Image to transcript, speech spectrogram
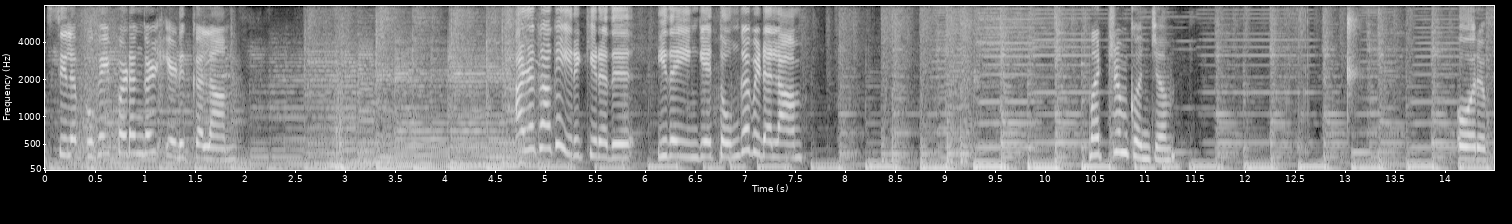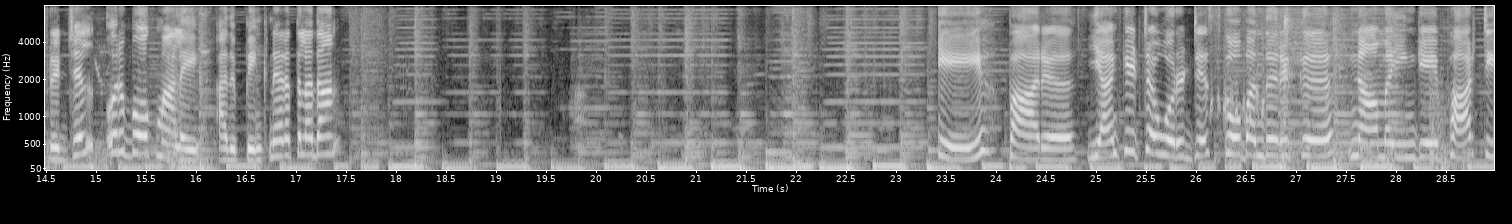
சில புகைப்படங்கள் எடுக்கலாம். அழகாக இருக்கிறது. இதை இங்கே தொங்க விடலாம். மற்றும் கொஞ்சம். ஒரு ஃப்ரிட்ஜில் ஒரு போக் மாலை. அது பிங்க் நிறத்துல தான் ஏய் பாரு என்கிட்ட ஒரு டிஸ்கோ பந்து இருக்கு நாம இங்கே பார்ட்டி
